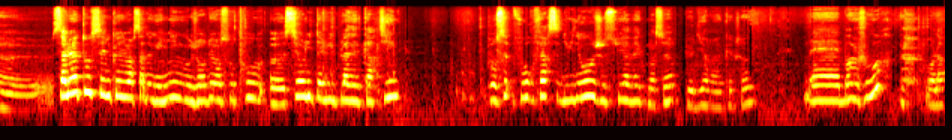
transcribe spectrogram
Euh, salut à tous, c'est Lucas de Gaming. Aujourd'hui, on se retrouve euh, sur Little Big Planet Karting. Pour, ce- pour faire cette vidéo, je suis avec ma soeur. Tu veux dire euh, quelque chose? Mais bonjour. Voilà.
